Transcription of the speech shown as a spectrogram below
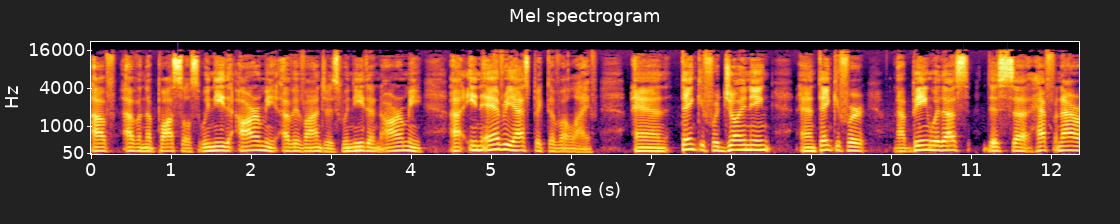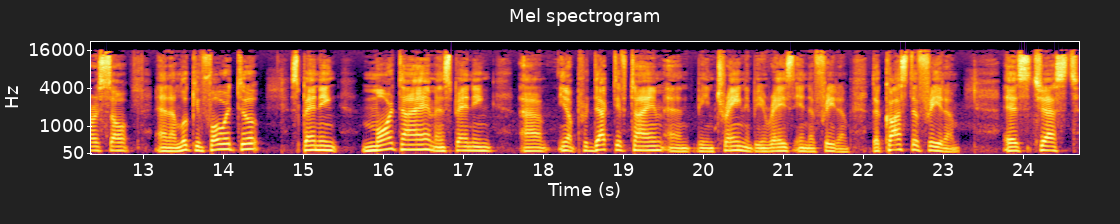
of, of an apostles. We need an army of evangelists. We need an army uh, in every aspect of our life. And thank you for joining, and thank you for uh, being with us this uh, half an hour or so. And I'm looking forward to spending more time and spending, um, you know, productive time and being trained and being raised in the freedom. The cost of freedom is just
